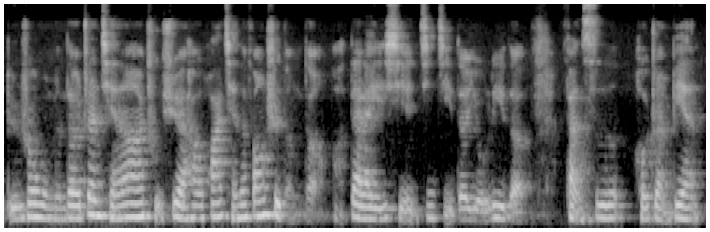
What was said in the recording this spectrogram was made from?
比如说我们的赚钱啊、储蓄还有花钱的方式等等啊，带来一些积极的、有利的反思和转变。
